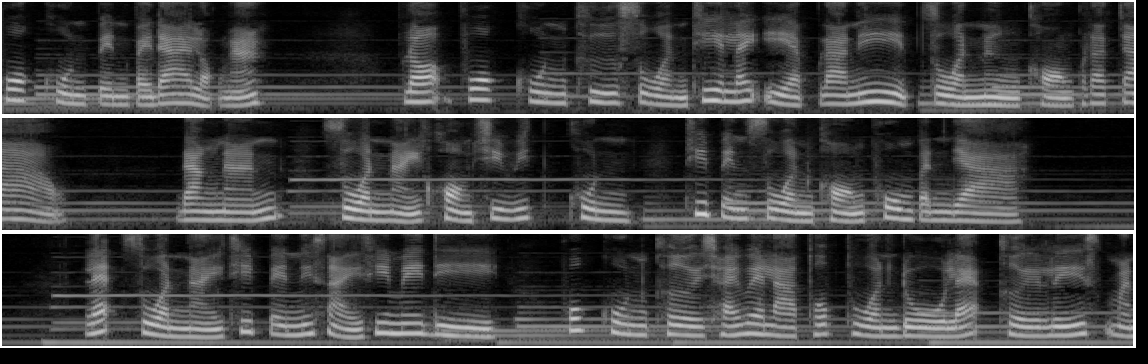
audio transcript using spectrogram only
พวกคุณเป็นไปได้หรอกนะ เพราะพวกคุณคือส่วนที่ละเอียดปราณีตส่วนหนึ่งของพระเจ้า ดังนั้นส่วนไหนของชีวิต คุณที่เป็นส่วนของภูมิปัญญา และส่วนไหนที่เป็นนิสัยที่ไม่ดี พวกคุณเคยใช้เวลาทบทวนดูและเคยลิสต์มัน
